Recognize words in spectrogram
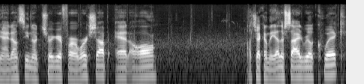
Yeah, I don't see no trigger for a workshop at all. I'll check on the other side real quick.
